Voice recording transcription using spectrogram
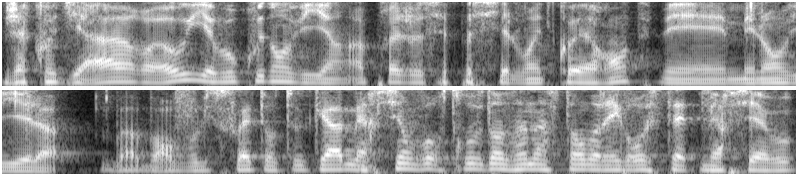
Jacques Audiard. Euh, oui, il y a beaucoup d'envie. Hein. Après, je sais pas si elles vont être cohérentes, mais, mais l'envie est là. Bon, bon, on vous le souhaite en tout cas. Merci, on vous retrouve dans un instant dans les grosses têtes. Merci à vous.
